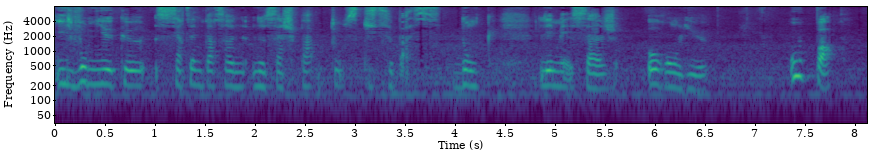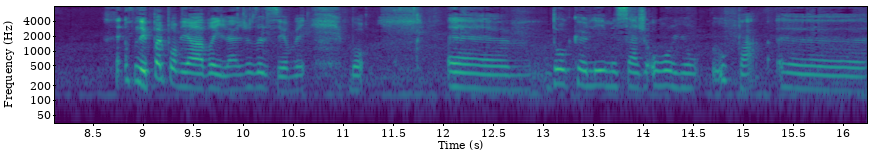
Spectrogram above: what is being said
il vaut mieux que certaines personnes ne sachent pas tout ce qui se passe. Donc, les messages auront lieu, ou pas. On n'est pas le 1er avril, hein, je vous assure, mais bon. Euh, donc, les messages auront lieu ou pas, euh,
